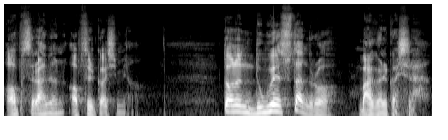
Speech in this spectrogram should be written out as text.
없으라 하면 없을 것이며 또는 누구의 수단으로 막을 것이라.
